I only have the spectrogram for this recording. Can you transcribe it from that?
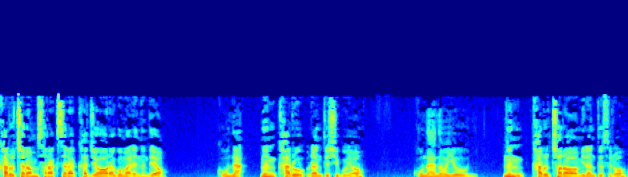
가루처럼 사락사락하죠라고 말했는데요. 고나는 가루란 뜻이고요. 고나노요니는 가루처럼이란 뜻으로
